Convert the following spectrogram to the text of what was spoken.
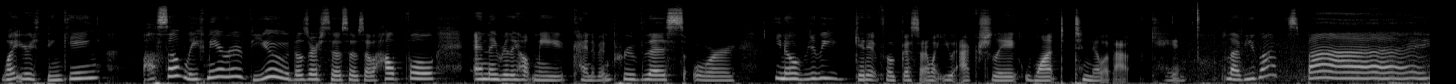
what you're thinking. Also leave me a review. Those are so so so helpful and they really help me kind of improve this or you know really get it focused on what you actually want to know about. Okay. Love you lots. Bye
